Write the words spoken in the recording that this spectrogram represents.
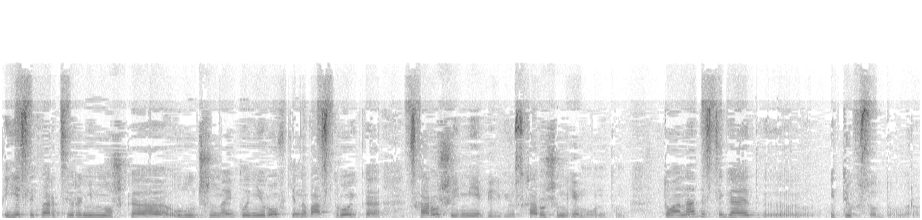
Если квартира немножко улучшенной планировки, новостройка, с хорошей мебелью, с хорошим ремонтом, то она достигает э, и 300 долларов.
